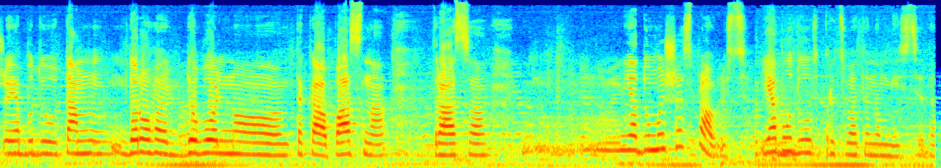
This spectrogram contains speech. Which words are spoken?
що я буду там дорога доволі така опасна, траса. Я думаю, що я справлюсь. Я буду працювати на місці. Да.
